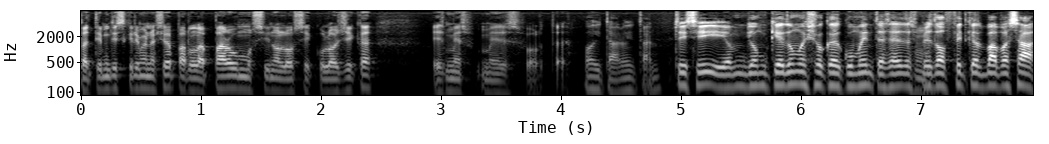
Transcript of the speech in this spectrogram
patim discriminació per la part emocional o psicològica és més, més forta. Oh, i tant, oh, i tant. Sí, sí, jo, jo em quedo amb això que comentes, eh? després mm. del fet que et va passar,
